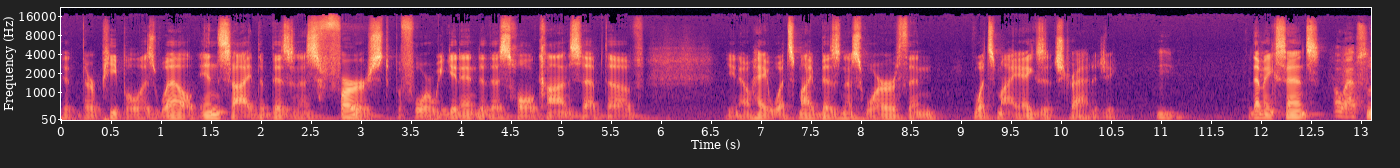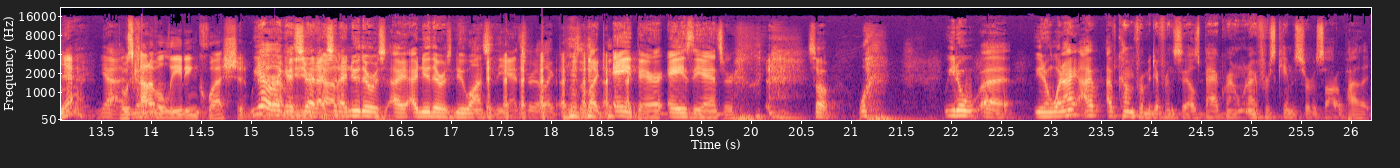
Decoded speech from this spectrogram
their people as well inside the business first before we get into this whole concept of, you know, hey, what's my business worth and what's my exit strategy. Mm-hmm that makes sense? Oh, absolutely. Yeah, yeah. It was no. kind of a leading question. Yeah, like I, mean, I said, I said I knew there was I, I, knew there was nuance in the answer. Like it was like a bear, A is the answer. so, you know, uh, you know, when I I've, I've, come from a different sales background. When I first came to Service Autopilot,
